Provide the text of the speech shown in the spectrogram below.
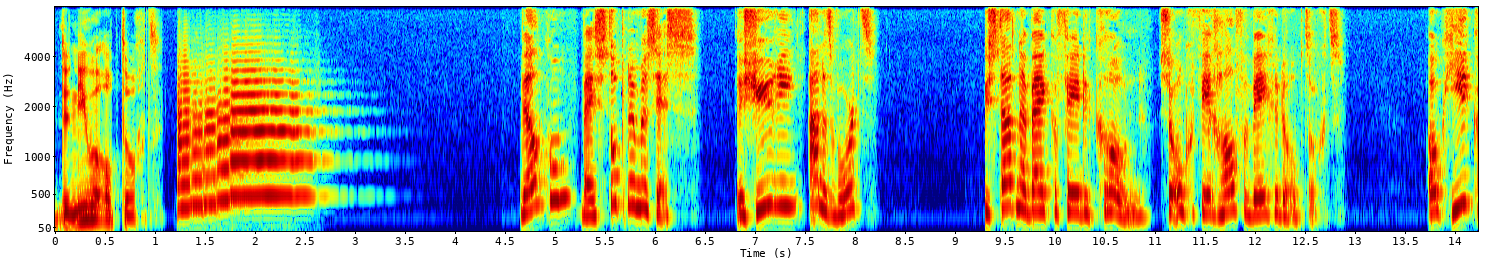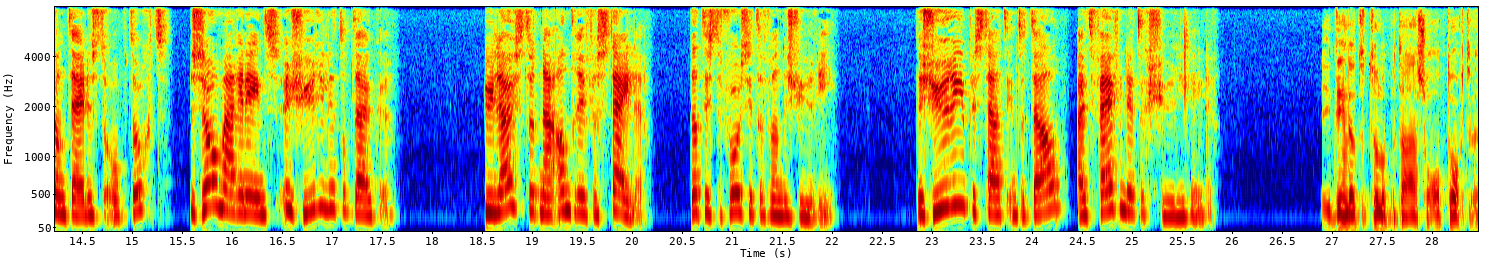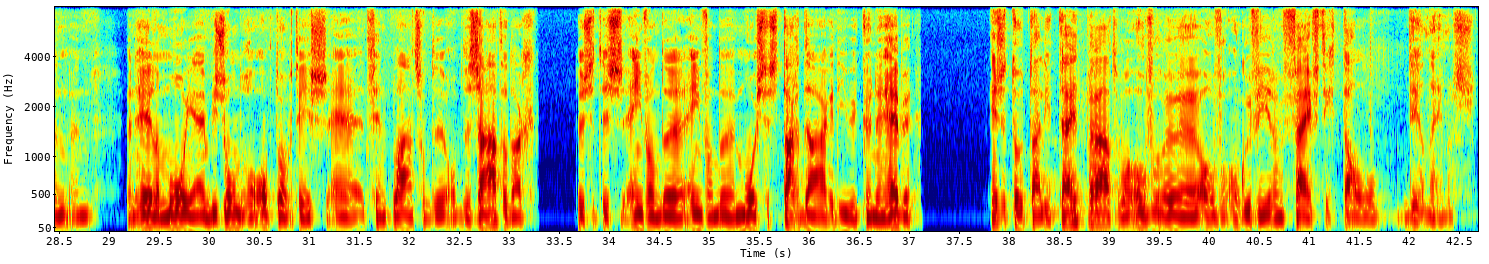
De nieuwe optocht. Welkom bij stop nummer 6. De jury aan het woord. U staat nabij Café de Kroon, zo ongeveer halverwege de optocht. Ook hier kan tijdens de optocht zomaar ineens een jurylid opduiken. U luistert naar André Verstijlen, dat is de voorzitter van de jury. De jury bestaat in totaal uit 35 juryleden. Ik denk dat de Tulpentaanse optocht een, een, een hele mooie en bijzondere optocht is. Eh, het vindt plaats op de, op de zaterdag. Dus het is een van, de, een van de mooiste startdagen die we kunnen hebben. In zijn totaliteit praten we over, uh, over ongeveer een vijftigtal deelnemers.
